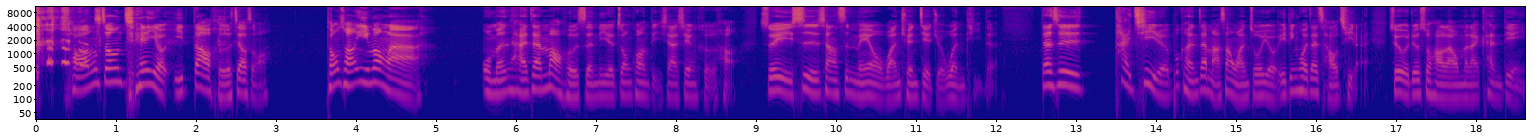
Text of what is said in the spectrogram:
床中间有一道河，叫什么？同床异梦啦。我们还在貌合神离的状况底下先和好。所以事实上是没有完全解决问题的，但是太气了，不可能再马上玩桌游，一定会再吵起来。所以我就说好了，我们来看电影。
